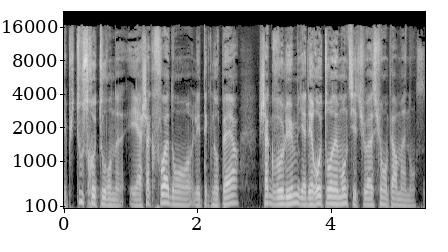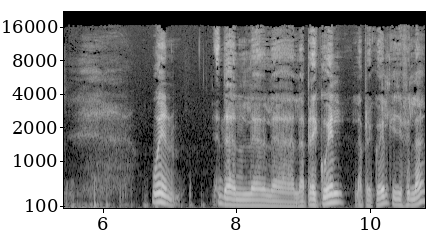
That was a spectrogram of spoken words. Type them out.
et puis tout se retourne. Et à chaque fois dans les technopères, chaque volume, il y a des retournements de situation en permanence. Oui, dans la, la, la préquelle, la préquelle que j'ai fait là,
